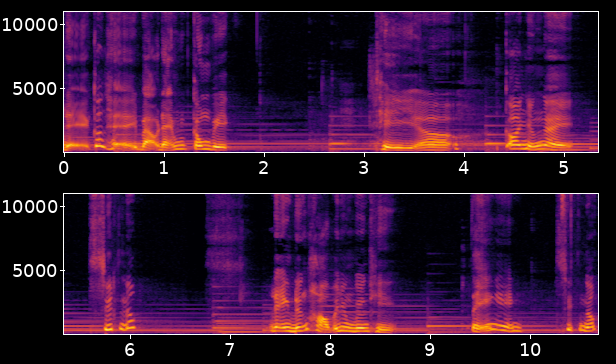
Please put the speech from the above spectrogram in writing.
để có thể bảo đảm công việc thì uh, có những ngày suýt ngất. Đang đứng họp với nhân viên thì té ngang suýt ngất.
